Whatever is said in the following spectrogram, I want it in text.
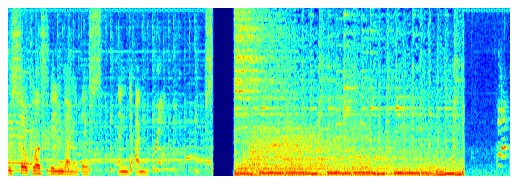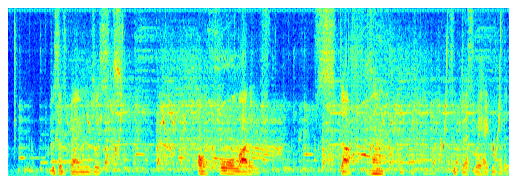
We're so close to being done with this, and I'm This has been just a whole lot of stuff. It's the best way I can put it.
